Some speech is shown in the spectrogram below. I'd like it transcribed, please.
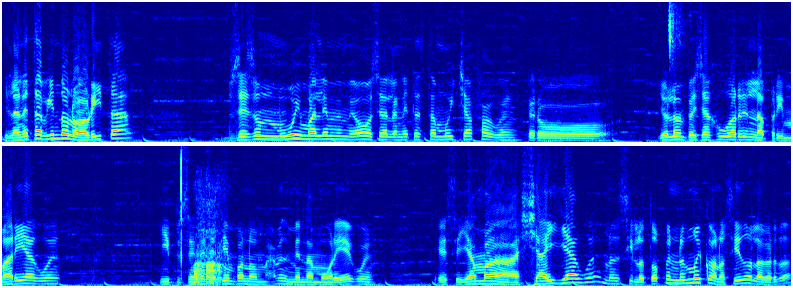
Y la neta, viéndolo ahorita, pues es un muy mal MMO. O sea, la neta está muy chafa, güey. Pero yo lo empecé a jugar en la primaria, güey. Y pues en ese tiempo, no mames, me enamoré, güey. Eh, se llama Shaya, güey. No sé si lo topen, no es muy conocido, la verdad.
